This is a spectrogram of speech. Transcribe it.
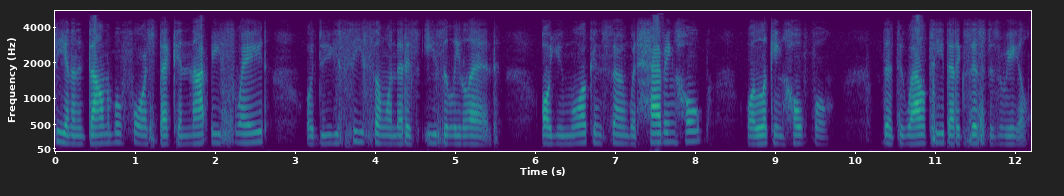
see an indomitable force that cannot be swayed, or do you see someone that is easily led? Are you more concerned with having hope or looking hopeful? The duality that exists is real.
